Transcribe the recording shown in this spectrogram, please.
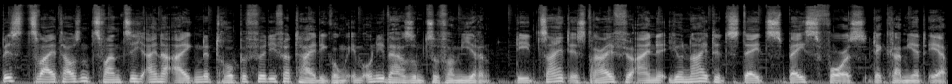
bis 2020 eine eigene Truppe für die Verteidigung im Universum zu formieren. Die Zeit ist reif für eine United States Space Force, deklamiert er.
